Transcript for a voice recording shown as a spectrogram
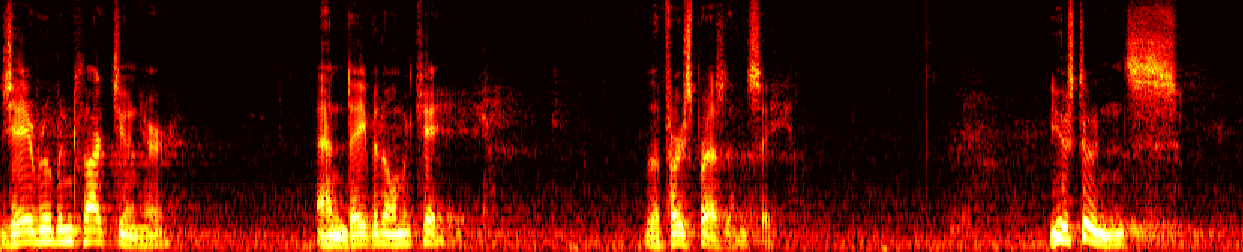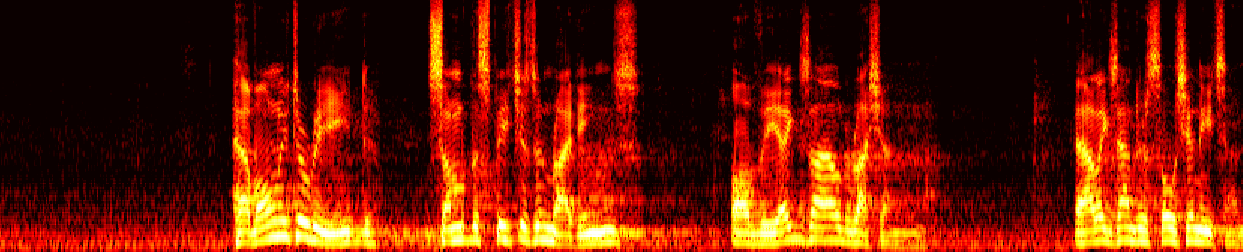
J. Reuben Clark Jr., and David O. McKay, the First Presidency. You students have only to read some of the speeches and writings of the exiled Russian, Alexander Solzhenitsyn,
